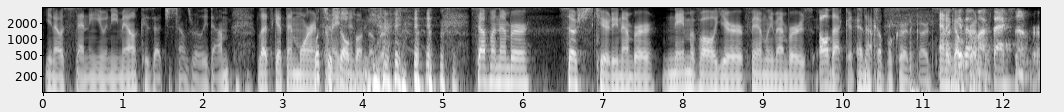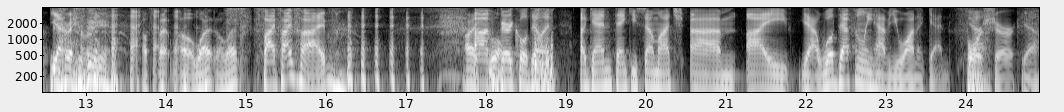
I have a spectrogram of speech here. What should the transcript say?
you know sending you an email because that just sounds really dumb. Let's get them more What's your information. cell phone number? cell phone number, social security number, name of all your family members, all that good and stuff. And a couple credit cards. And a I'll couple give out credit my cards. fax number Yeah, right. a fa- a what? A what? Five five five. All right. Um, cool. Very cool, Dylan. Again, thank you so much. Um, I yeah, we'll definitely have you on again for Yeah. sure. Yeah.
